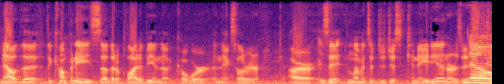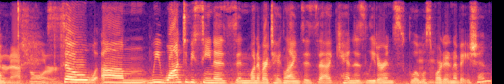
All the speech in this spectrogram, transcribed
Now, the the companies uh, that apply to be in the cohort and the accelerator, are is it limited to just Canadian or is it no. international or so um, we want to be seen as in one of our taglines is uh, Canada's leader in global mm-hmm. sport innovation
